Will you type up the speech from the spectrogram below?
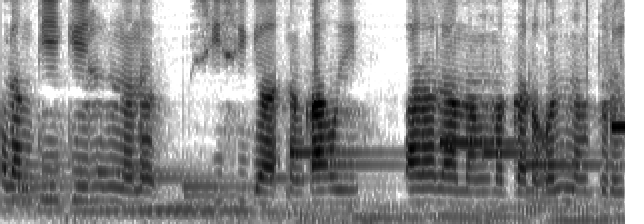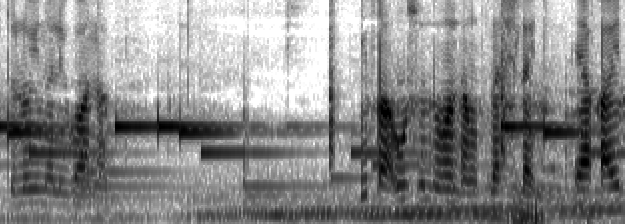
Walang tigil na nagsisiga ng kahoy para lamang magkaroon ng tuloy-tuloy na liwanag. Di pa uso noon ang flashlight, kaya kahit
